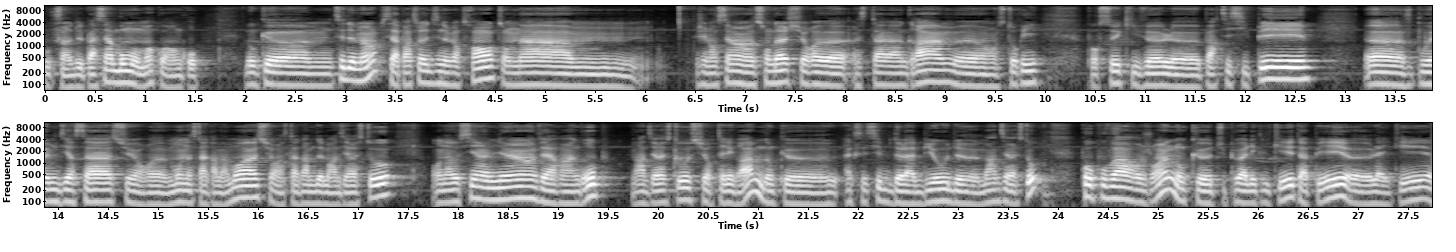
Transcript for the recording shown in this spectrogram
enfin, de passer un bon moment quoi en gros. Donc euh, c'est demain, c'est à partir de 19h30. On a, hum, j'ai lancé un sondage sur euh, Instagram euh, en story pour ceux qui veulent participer. vous pouvez me dire ça sur mon Instagram à moi, sur Instagram de Mardi Resto. On a aussi un lien vers un groupe Mardi Resto sur Telegram, donc accessible de la bio de Mardi Resto, pour pouvoir rejoindre. Donc tu peux aller cliquer, taper, liker,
